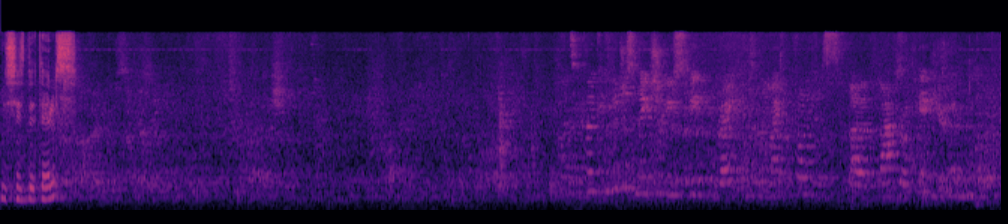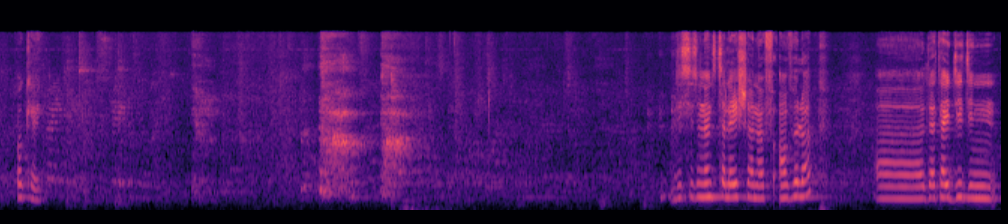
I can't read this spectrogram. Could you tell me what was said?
This is details. Okay. This is an installation of envelope uh, that I did in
